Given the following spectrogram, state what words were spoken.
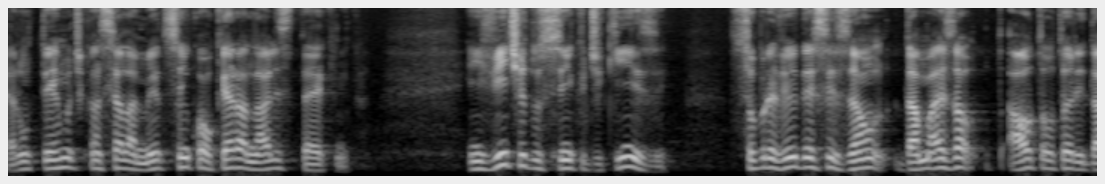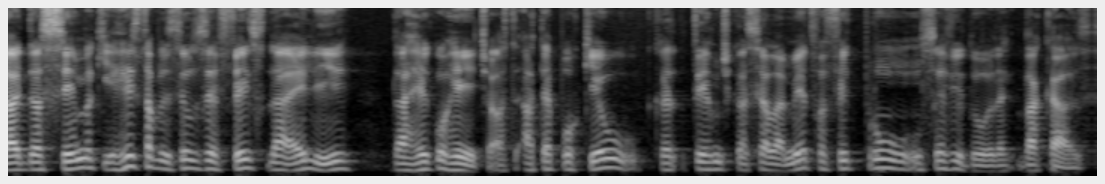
Era um termo de cancelamento sem qualquer análise técnica. Em 20 de 5 de 15, sobreveio decisão da mais alta autoridade da SEMA que restabeleceu os efeitos da LI da recorrente, até porque o termo de cancelamento foi feito por um, servidor da, casa.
